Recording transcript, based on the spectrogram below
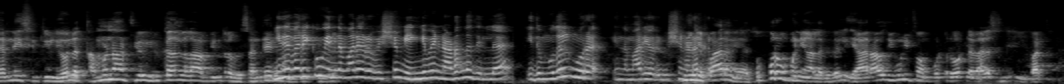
சென்னை சிட்டிலயோ இல்ல தமிழ்நாட்டிலயோ இருக்காங்களா அப்படின்ற ஒரு சந்தேகம் இது வரைக்கும். இந்த மாதிரி ஒரு விஷயம் எங்கேயுமே நடந்தது இல்ல இது முதல் முறை இந்த மாதிரி ஒரு விஷயம் நீங்க பாருங்க துப்புரவு பணியாளர்கள் யாராவது யூனிஃபார்ம் போட்டு ரோட்ல வேலை செஞ்சு நீங்க பாத்துக்கீங்களா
